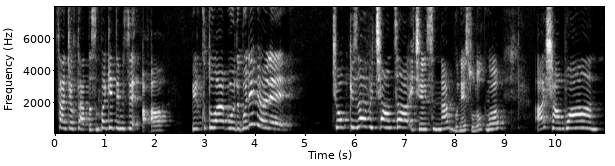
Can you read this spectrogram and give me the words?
Sen çok tatlısın. Paketimizi... Aa, bir kutu var burada. Bu ne böyle? Çok güzel bir çanta. İçerisinden bu ne suluk mu? Ay şampuan.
